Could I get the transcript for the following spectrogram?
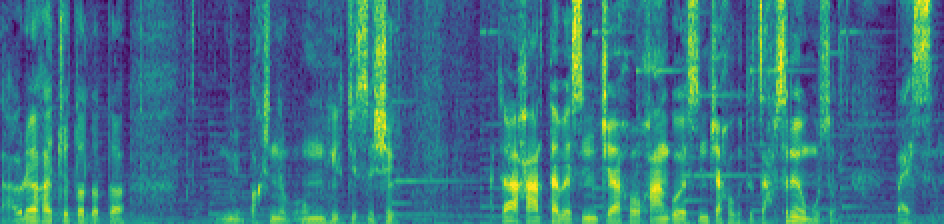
За урайн хаачуд бол одоо багш нь өмнө хэлжсэн шиг За хаантай байсан ч яах вэ, хаангүй байсан ч яах вэ гэдэг завсрын хүмүүс бол байсан.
